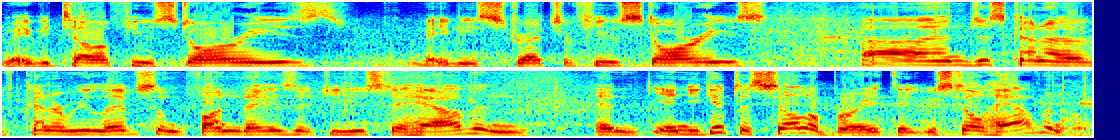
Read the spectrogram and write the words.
maybe tell a few stories, maybe stretch a few stories, uh, and just kind of kind of relive some fun days that you used to have, and and and you get to celebrate that you're still having them.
